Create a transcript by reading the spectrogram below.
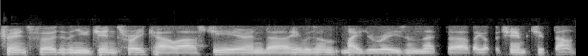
transferred to the new Gen three car last year, and uh, he was a major reason that uh, they got the championship done.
